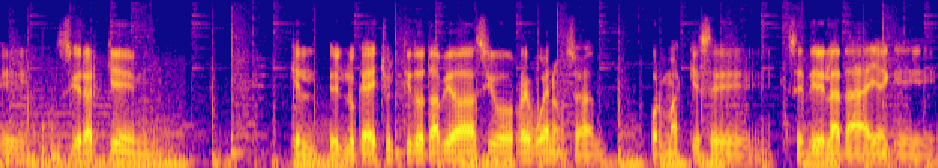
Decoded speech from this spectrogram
eh, considerar que, que el, lo que ha hecho el Tito Tapia ha sido re bueno, o sea, por más que se, se tire la talla, que,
